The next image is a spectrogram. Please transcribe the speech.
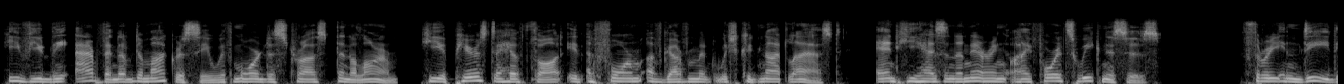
He viewed the advent of democracy with more distrust than alarm, he appears to have thought it a form of government which could not last, and he has an unerring eye for its weaknesses. 3. Indeed,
